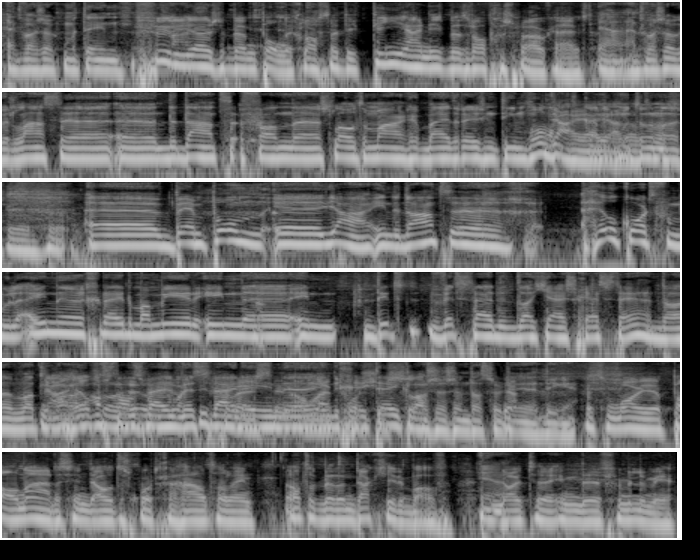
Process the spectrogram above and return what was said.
Het was ook meteen... Furieuze Ben Pon. Ik geloof dat hij tien jaar niet met Rob gesproken heeft. Ja, het was ook het laatste, uh, de daad van uh, Slotenmaker bij het Racing Team Holland. Ja, ja, ja, dat was, uh, ben Pon, ja, inderdaad heel kort Formule 1 uh, gereden, maar meer in, uh, in dit wedstrijden dat jij schetst. Hè? Dat, wat ja, heel afstandswedstrijden in, in, in, de GT-klasses en dat soort ja, dingen. Het is een mooie palmades in de autosport gehaald. Alleen altijd met een dakje erboven. Ja. Nooit uh, in de Formule meer.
